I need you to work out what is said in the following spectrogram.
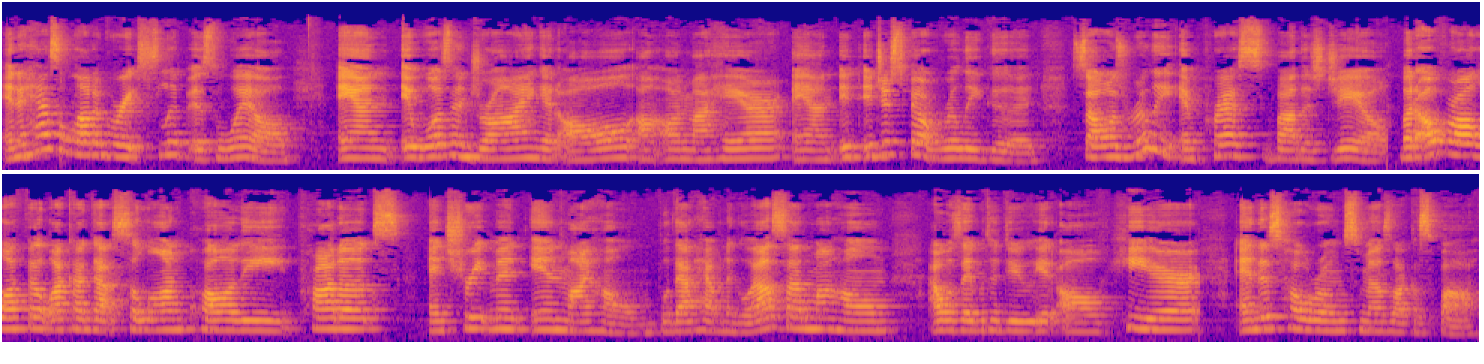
and it has a lot of great slip as well and it wasn't drying at all on my hair and it, it, just felt really good. So I was really impressed by this gel. But overall I felt like I got salon quality products and treatment in my home without having to go outside of my home. I was able to do it all here and this whole room smells like a spa.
